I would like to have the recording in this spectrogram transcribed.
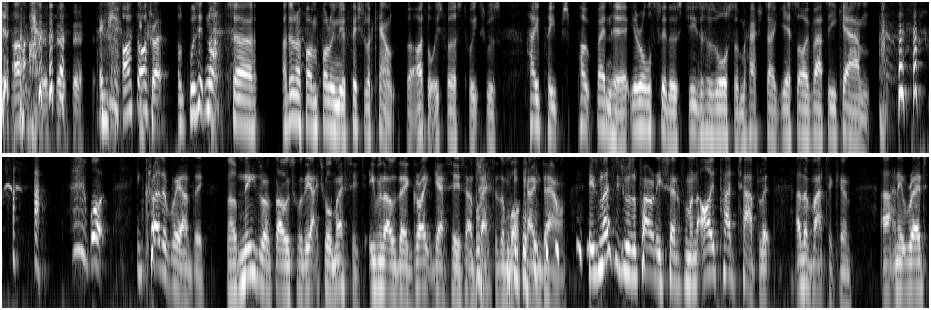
I thought, was it not? Uh, I don't know if I'm following the official account, but I thought his first tweets was, "Hey peeps, Pope Ben here. You're all sinners. Jesus is awesome. Hashtag yes I Vatican." what? Incredibly, Andy. Neither of those were the actual message, even though they're great guesses and better than what came down. His message was apparently sent from an iPad tablet at the Vatican, uh, and it read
